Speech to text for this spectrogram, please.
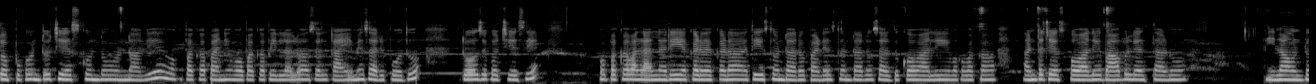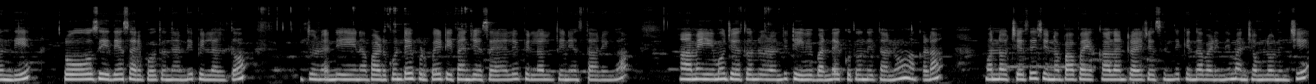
చెప్పుకుంటూ చేసుకుంటూ ఉండాలి. ఒక పక్క పని ఒక పక్క పిల్లలు అసలు టైమే సరిపోదు. రోజుకి వచ్చేసి ఒక పక్క వాళ్ళ అల్లరి ఎక్కడెక్కడ తీస్తుంటారు పడేస్తుంటారు సర్దుకోవాలి ఒక పక్క వంట చేసుకోవాలి బాబు లేస్తాడు. ఇలా ఉంటుంది. రోజు ఇదే సరిపోతుందండి పిల్లలతో. చూడండి ఈయన పడుకుంటే ఇప్పుడు పోయి టిఫిన్ చేసేయాలి పిల్లలు తినేస్తారు ఇంకా. ఆమె ఏమో చేస్తుంది చూడండి టీవీ బండ ఎక్కుతుంది తను అక్కడ. మొన్న వచ్చేసి చిన్న పాప ఎక్కాలని ట్రై చేసింది కింద పడింది మంచంలో నుంచి.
